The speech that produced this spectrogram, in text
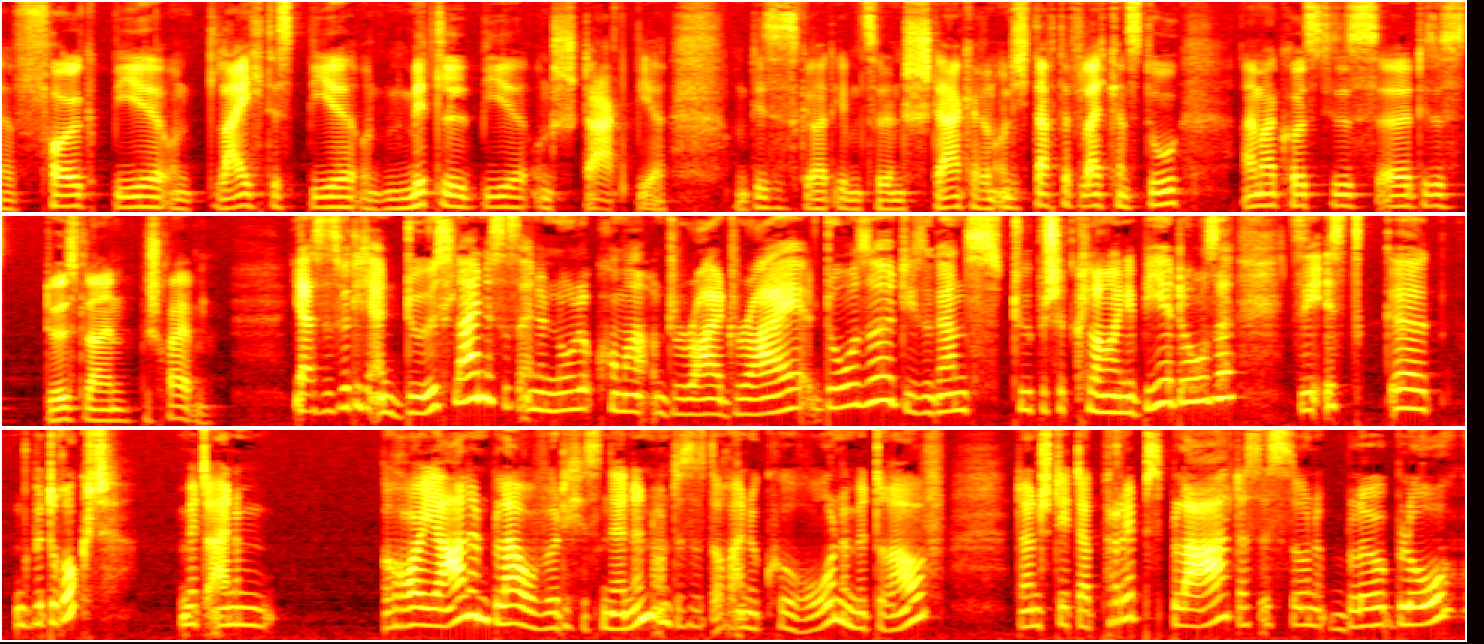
äh, Volkbier und leichtes Bier und Mittelbier und Starkbier. Und dieses gehört eben zu den stärkeren. Und ich dachte, vielleicht kannst du einmal kurz dieses, äh, dieses Döslein beschreiben. Ja, es ist wirklich ein Döslein. Es ist eine 0,33 Dose, diese ganz typische kleine Bierdose. Sie ist äh, bedruckt mit einem royalen Blau, würde ich es nennen. Und es ist auch eine Korone mit drauf. Dann steht da Prips Bla, das ist so eine Blö, Blo,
